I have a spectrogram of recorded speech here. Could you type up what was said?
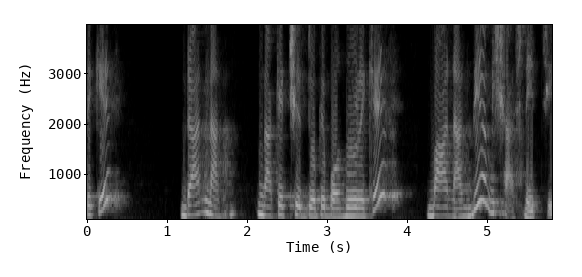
থেকে ডান নাক নাকের ছিদ্রকে বন্ধ রেখে বা নাক দিয়ে আমি শ্বাস নিচ্ছি।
